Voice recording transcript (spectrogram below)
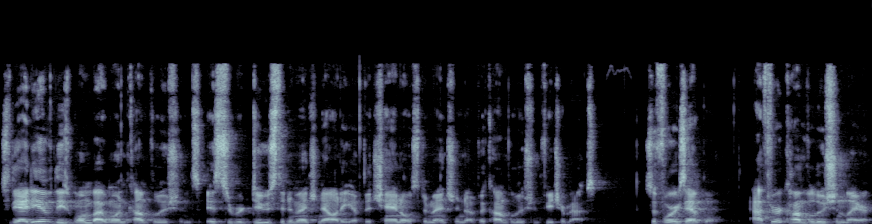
So the idea of these one by one convolutions is to reduce the dimensionality of the channels dimension of the convolution feature maps. So for example, after a convolution layer,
